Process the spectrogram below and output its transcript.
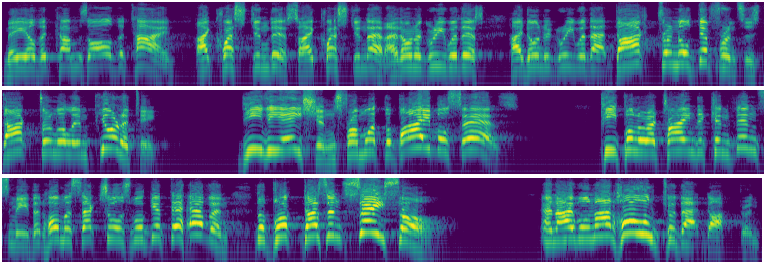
Mail that comes all the time. I question this. I question that. I don't agree with this. I don't agree with that. Doctrinal differences, doctrinal impurity, deviations from what the Bible says. People are trying to convince me that homosexuals will get to heaven. The book doesn't say so. And I will not hold to that doctrine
